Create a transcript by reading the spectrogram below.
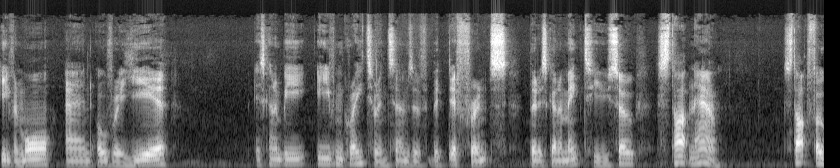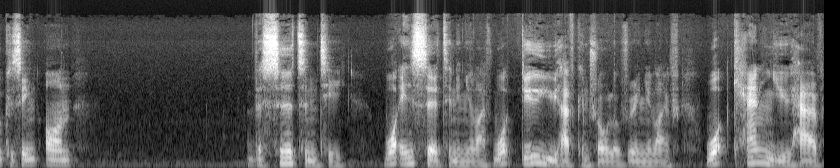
even more, and over a year, it's going to be even greater in terms of the difference that it's going to make to you. So start now. Start focusing on the certainty. What is certain in your life? What do you have control over in your life? What can you have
